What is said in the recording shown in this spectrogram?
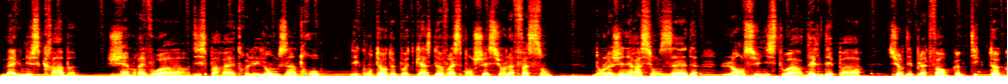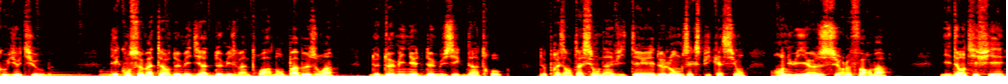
Magnus Krab, j'aimerais voir disparaître les longues intros. Les compteurs de podcasts devraient se pencher sur la façon dont la génération Z lance une histoire dès le départ sur des plateformes comme TikTok ou YouTube. Les consommateurs de médias de 2023 n'ont pas besoin de deux minutes de musique d'intro, de présentation d'invités, de longues explications ennuyeuses sur le format. Identifiez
